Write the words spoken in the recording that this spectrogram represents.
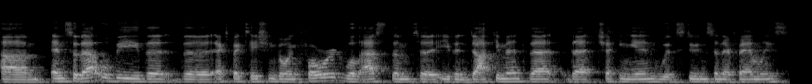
Um, and so that will be the, the expectation going forward. We'll ask them to even document that, that checking in with students and their families.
